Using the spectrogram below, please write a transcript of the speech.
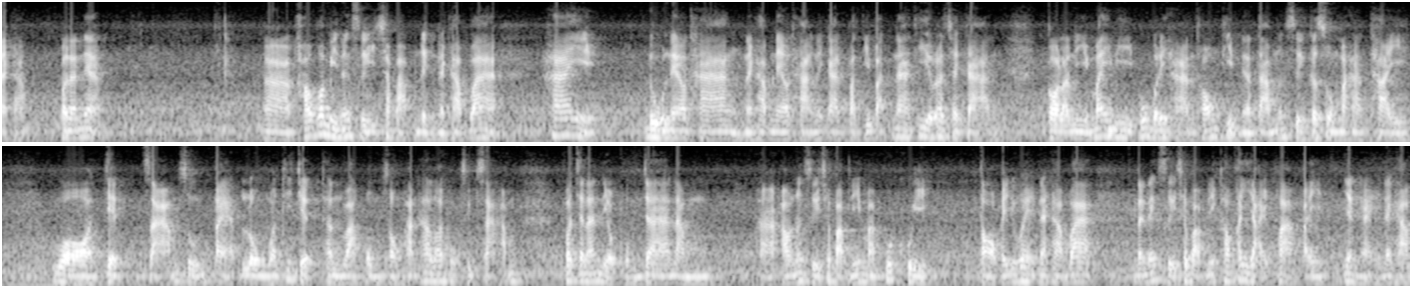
นะครับ เพราะฉะนั้นเนี่ยเขาก็มีหนังสือฉบับหนึ่งนะครับว่าให้ ดูแนวทางนะครับแนวทางในการปฏิบัติหน้าที่ราชการ กรณีไม่มีผู้บริหารท้องถิ่นเนี่ยตามหนังสือกระทรวงมหาดไทยว7308 ลงวันที่ 7 ธันวาคม 2563 เพราะฉะนั้นเดี๋ยวผมจะนำเอาหนังสือฉบับนี้มาพูดคุยต่อไปด้วยนะครับว่าในหนังสือฉบับนี้เขาขยายความไปยังไงนะครับ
